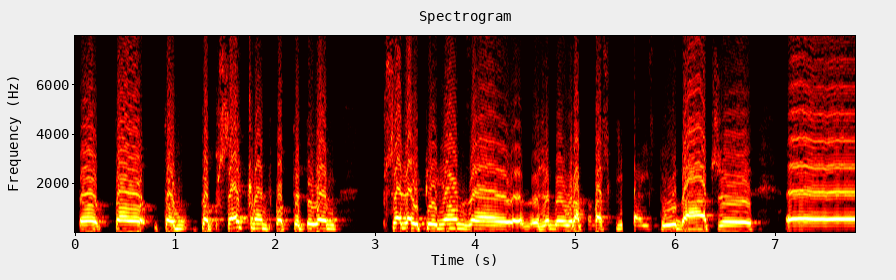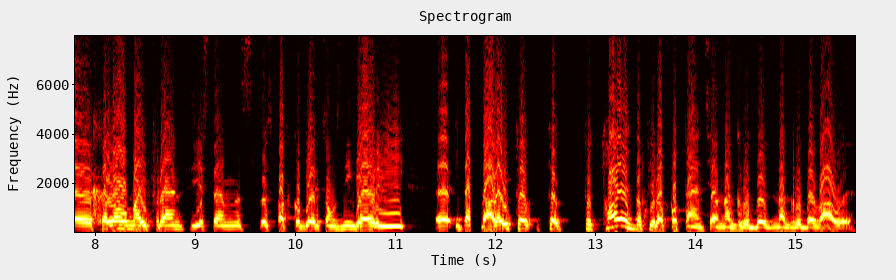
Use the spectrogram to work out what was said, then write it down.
to, to, to, to przekręt pod tytułem przelej pieniądze, żeby uratować Cliffa Eastwooda, czy e, hello my friend, jestem sp- spadkobiercą z Nigerii e, i tak dalej, to, to, to, to jest dopiero potencjał na grube, na grube wały.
